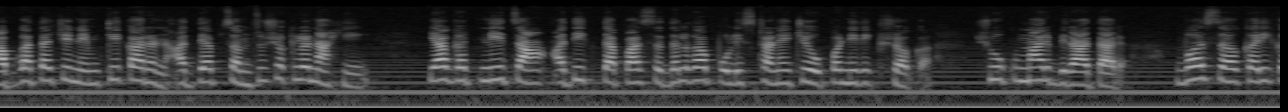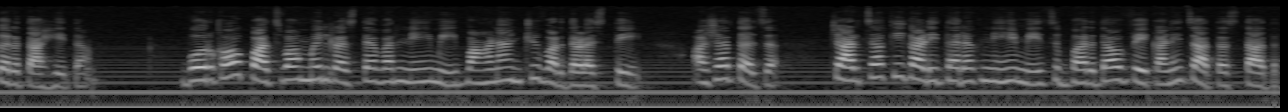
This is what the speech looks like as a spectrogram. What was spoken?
अपघाताचे नेमके कारण अद्याप समजू शकलं नाही. या घटनेचा अधिक तपास सदलगाव पोलीस ठाण्याचे उपनिरीक्षक शिवकुमार बिरादार व सहकारी करत आहेत. बोरगाव पाचवा मैल रस्त्यावर नेहमी वाहनांची वर्दळ असते. अशातच चारचाकी गाडीधारक नेहमीच भरधाव वेगाने जात असतात.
